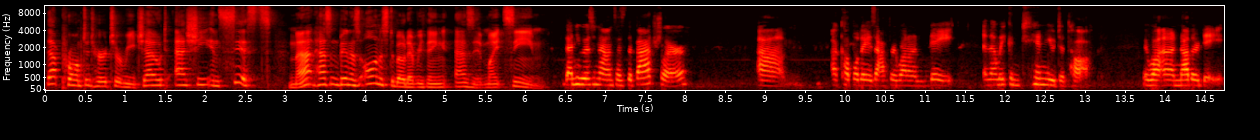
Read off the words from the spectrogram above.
that prompted her to reach out as she insists Matt hasn't been as honest about everything as it might seem. Then he was announced as the Bachelor um, a couple days after we went on a date, and then we continued to talk. We went on another date,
